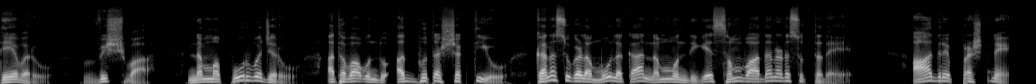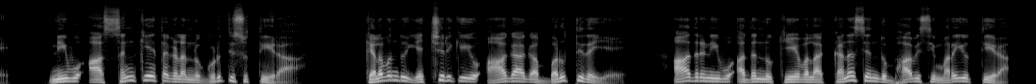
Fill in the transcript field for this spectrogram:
ದೇವರು ವಿಶ್ವ, ನಮ್ಮ ಪೂರ್ವಜರು ಅಥವಾ ಒಂದು ಅದ್ಭುತ ಶಕ್ತಿಯು ಕನಸುಗಳ ಮೂಲಕ ನಮ್ಮೊಂದಿಗೆ ಸಂವಾದ ನಡೆಸುತ್ತದೆ. ಆದರೆ ಪ್ರಶ್ನೆ, ನೀವು ಆ ಸಂಕೇತಗಳನ್ನು ಗುರುತಿಸುತ್ತೀರಾ? ಕೆಲವೊಂದು ಎಚ್ಚರಿಕೆಯು ಆಗಾಗ ಬರುತ್ತಿದೆಯೇ? ಆದರೆ ನೀವು ಅದನ್ನು ಕೇವಲ ಕನಸೆಂದು ಭಾವಿಸಿ ಮರೆಯುತ್ತೀರಾ?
